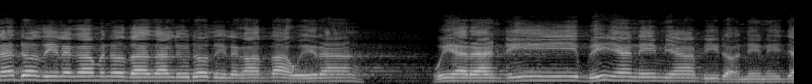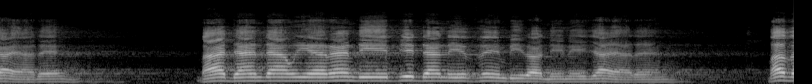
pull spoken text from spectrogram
နတ်တို့သည်၎င်းမနုဿာသာလူတို့သည်၎င်းသဝေရာ ဝိဟရန္တိဘေးရန်နေများပြီးတော့နေနေကြရတယ်။သာတန္တဝိဟရန္တိပြစ်ဒဏ်နေသင်ပြီးတော့နေနေကြရတယ်။သတ္တ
